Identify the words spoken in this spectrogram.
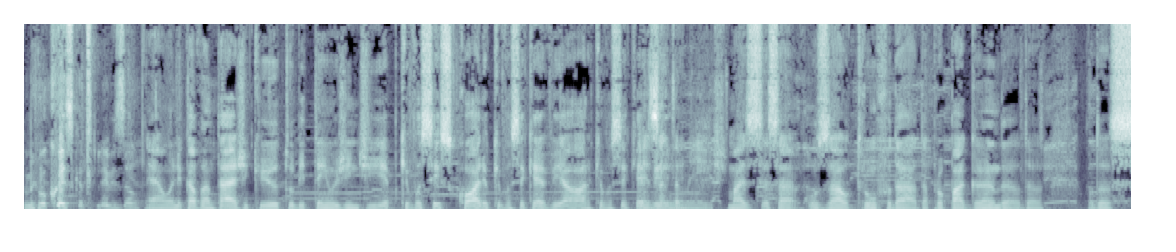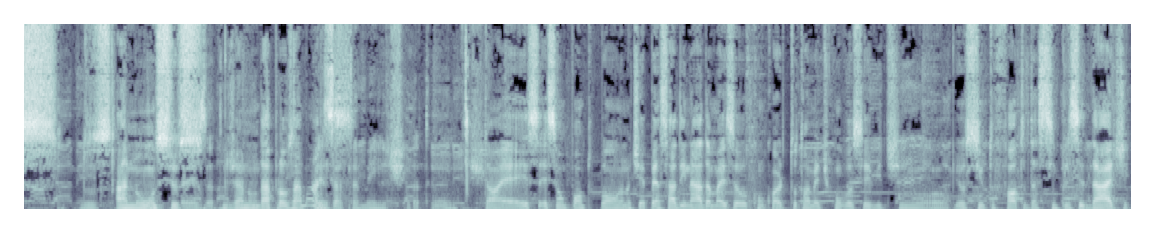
a mesma coisa que a televisão. É, a única vantagem que o YouTube tem hoje em dia é porque você escolhe o que você quer ver a hora que você quer ver. né? Exatamente. Mas essa, usar o trunfo da, da propaganda, da, dos, dos anúncios, Exatamente. já não dá pra usar mais. Exatamente, exatamente. Então, é, esse, esse é um ponto bom. Eu não tinha pensado em nada, mas eu concordo totalmente com você, Vitinho. Eu, eu sinto falta da simplicidade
